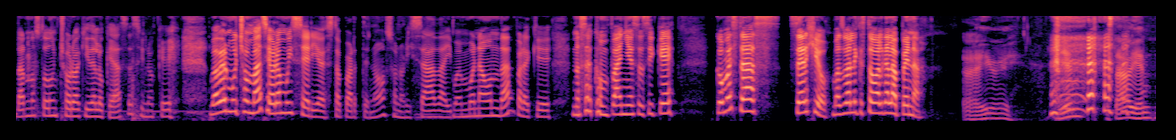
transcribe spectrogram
darnos todo un choro aquí de lo que hace, sino que va a haber mucho más y ahora muy seria esta parte, ¿no? Sonorizada y en buena onda para que nos acompañes. Así que, ¿cómo estás, Sergio? Más vale que esto valga la pena. Ay, güey. Bien, estaba bien.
